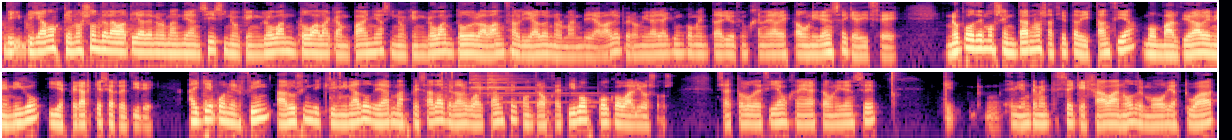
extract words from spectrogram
digamos que no son de la batalla de Normandía en sí, sino que engloban toda la campaña, sino que engloban todo el avance aliado en Normandía, ¿vale? Pero mira, hay aquí un comentario de un general estadounidense que dice, no podemos sentarnos a cierta distancia, bombardear al enemigo y esperar que se retire. Hay que poner fin al uso indiscriminado de armas pesadas de largo alcance contra objetivos poco valiosos. O sea, esto lo decía un general estadounidense que evidentemente se quejaba ¿no? del modo de actuar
